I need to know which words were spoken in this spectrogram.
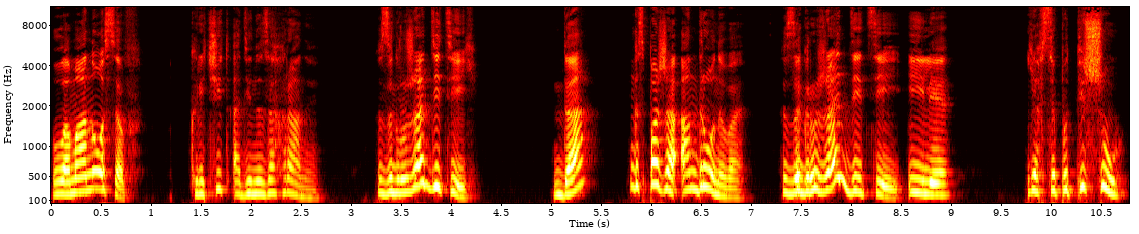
«Ломоносов!» – кричит один из охраны. «Загружать детей?» «Да, госпожа Андронова, загружать детей или...» «Я все подпишу!»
